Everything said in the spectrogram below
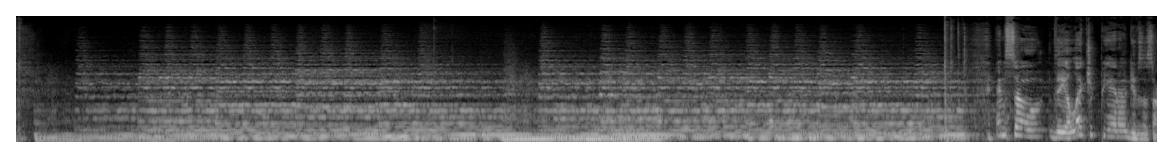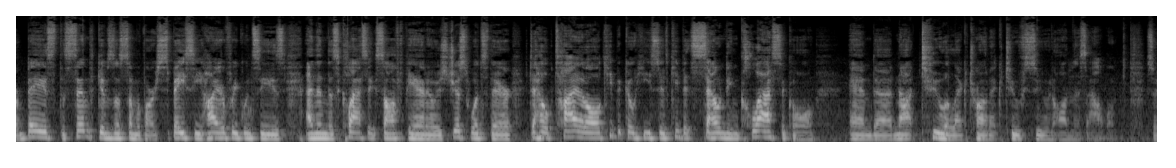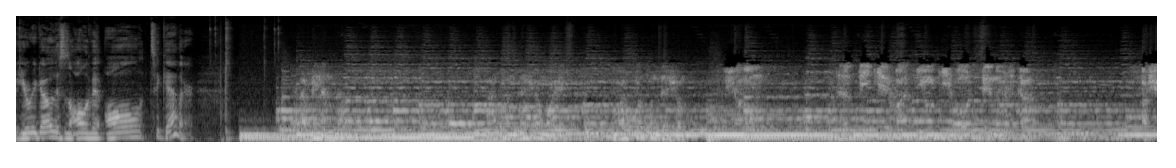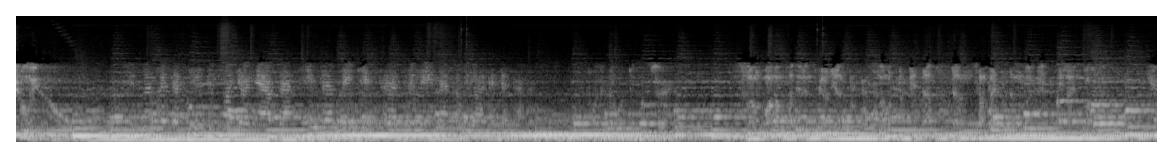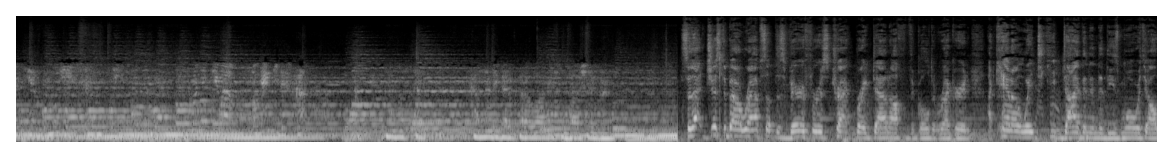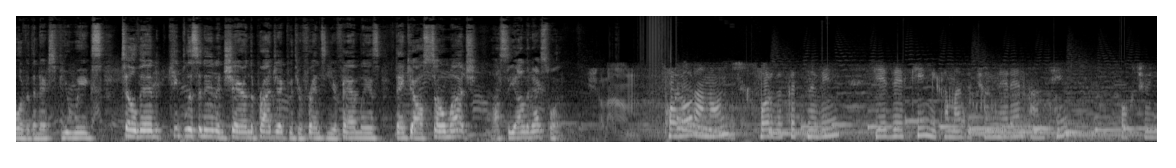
And so the electric piano gives us our bass, the synth gives us some of our spacey higher frequencies, and then this classic soft piano is just what's there to help tie it all, keep it cohesive, keep it sounding classical, and uh, not too electronic too soon on this album. So here we go, this is all of it all together. ಕನ್ನಡಿಗರ ಪರವಾಗಿ ಶುಭಾಶಯಗಳು So that just about wraps up this very first track breakdown off of the Golden Record. I cannot wait to keep diving into these more with y'all over the next few weeks. Till then, keep listening and sharing the project with your friends and your families. Thank y'all so much. I'll see you on the next one. Shalom. Բոլոր անոնց, որ կգտնվին եզերքի մի կամազություններեն անցին, ողջույն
